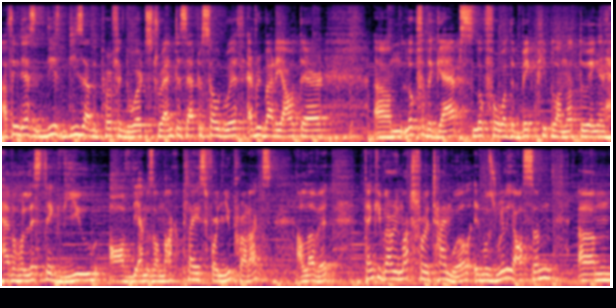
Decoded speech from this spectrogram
I think these these are the perfect words to end this episode with. Everybody out there, um, look for the gaps, look for what the big people are not doing, and have a holistic view of the Amazon Marketplace for new products. I love it. Thank you very much for your time, Will. It was really awesome. Um,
